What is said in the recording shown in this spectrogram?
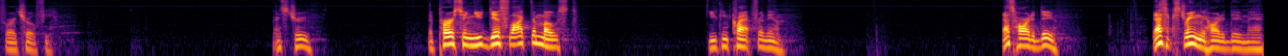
for a trophy. That's true. The person you dislike the most, you can clap for them. That's hard to do. That's extremely hard to do, man.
